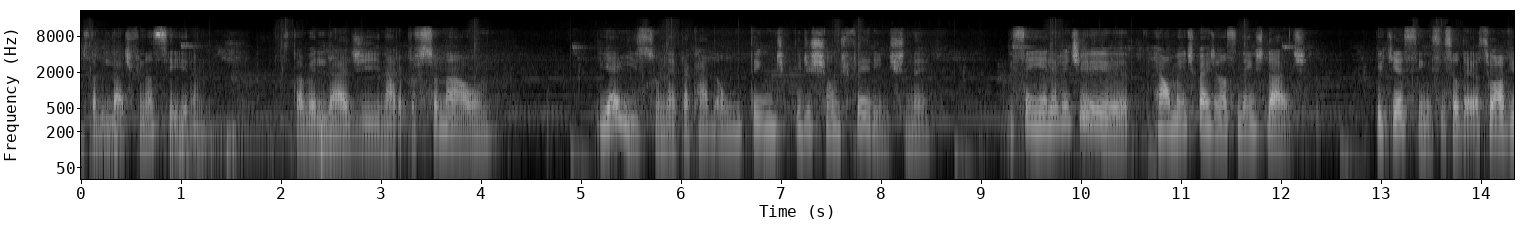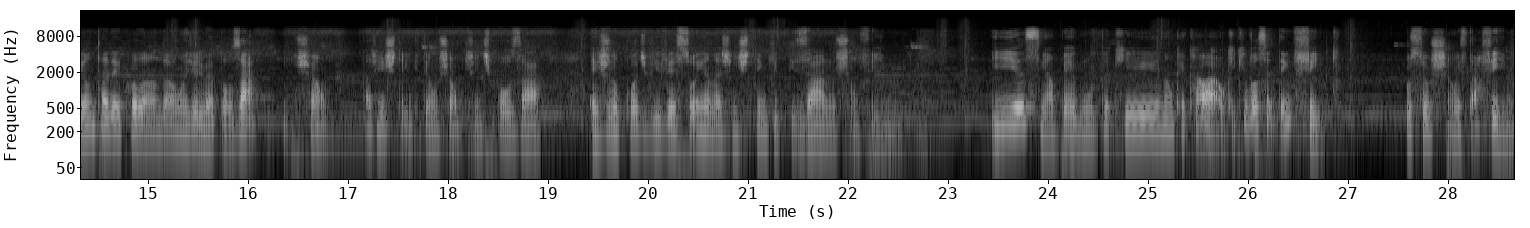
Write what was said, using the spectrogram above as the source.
estabilidade financeira, estabilidade na área profissional. E é isso, né? Para cada um tem um tipo de chão diferente, né? E sem ele a gente realmente perde a nossa identidade. Porque assim, se seu avião tá decolando, aonde ele vai pousar? No chão. A gente tem que ter um chão pra gente pousar. A gente não pode viver sonhando, a gente tem que pisar no chão firme. E assim, a pergunta que não quer calar: o que, que você tem feito para o seu chão estar firme?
